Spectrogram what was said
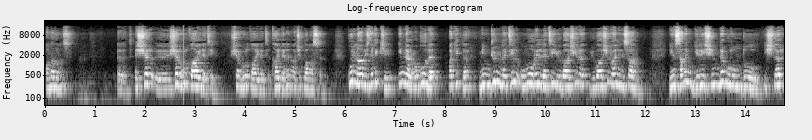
Anladınız? Evet. Eşşer, e, şerhul gaideti. Şerhul gaideti. Kaydenin açıklaması. Kulna biz dedik ki innel ugude akitler min cümletil umurilleti yubaşire yubaşiruhel insan. İnsanın girişimde bulunduğu işler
